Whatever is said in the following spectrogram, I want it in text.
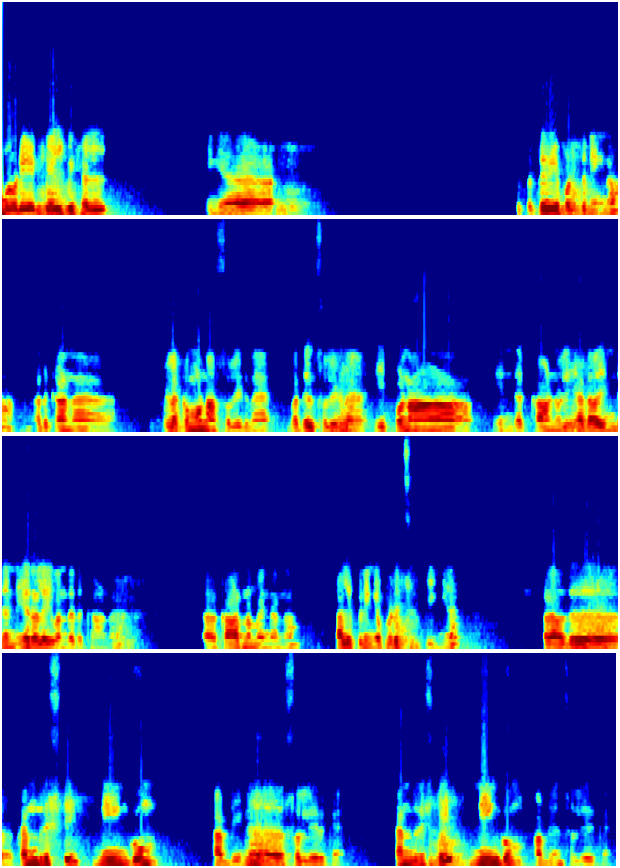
உங்களுடைய கேள்விகள் நீங்க இப்ப தெரியப்படுத்துனீங்கன்னா அதுக்கான விளக்கமும் நான் சொல்லிடுவேன் பதில் சொல்லிடுவேன். இப்போ நான் இந்த காணொளி அதாவது இந்த நேரலை வந்ததுக்கான காரணம் என்னன்னா தலைப்பு நீங்க படிச்சிருப்பீங்க. அதாவது கந்திருஷ்டி நீங்கும் அப்படின்னு சொல்லியிருக்கேன். கந்திருஷ்டி நீங்கும் அப்படின்னு சொல்லியிருக்கேன்.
